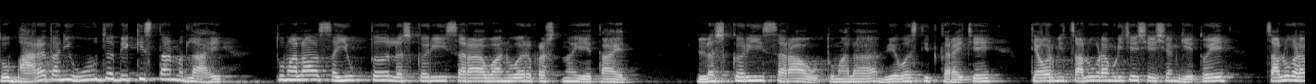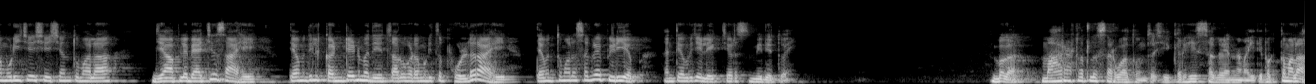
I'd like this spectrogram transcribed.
तो भारत आणि उझबेकिस्तानमधला आहे. तुम्हाला संयुक्त लष्करी सरावांवर प्रश्न येत आहेत. लष्करी सराव तुम्हाला व्यवस्थित करायचे त्यावर मी चालू घडामोडीचे सेशन घेतोय. चालू घडामोडीचे सेशन तुम्हाला जे आपल्या बॅचेस आहे त्यामधील कंटेंटमध्ये चालू घडामोडीचं फोल्डर आहे त्यामध्ये तुम्हाला सगळे पी डी एफ आणि त्यावरचे लेक्चर्स मी देतोय. बघा महाराष्ट्रातलं सर्वात उंच शिखर हे सगळ्यांना माहिती आहे. फक्त मला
